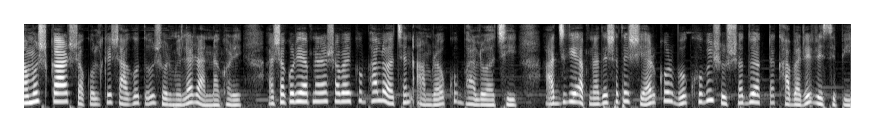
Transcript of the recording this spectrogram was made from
নমস্কার, সকলকে স্বাগত শর্মিলার রান্নাঘরে। আশা করি আপনারা সবাই খুব ভালো আছেন, আমরাও খুব ভালো আছি। আজকে আপনাদের সাথে শেয়ার করব খুবই সুস্বাদু একটা খাবারের রেসিপি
